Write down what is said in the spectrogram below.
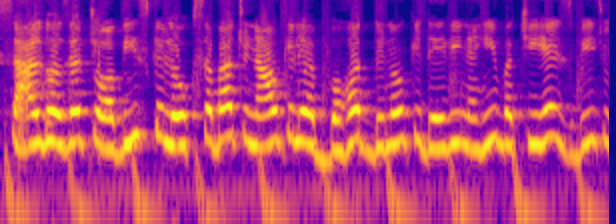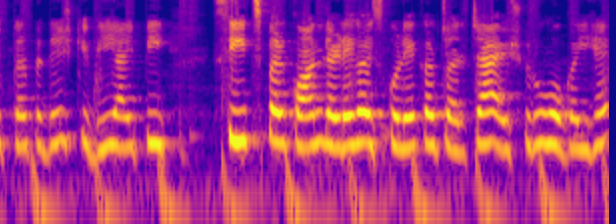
साल 2024 के लोकसभा चुनाव के लिए अब बहुत दिनों की देरी नहीं बची है। इस बीच उत्तर प्रदेश की वीआईपी सीट्स पर कौन लड़ेगा, इसको लेकर चर्चा शुरू हो गई है।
